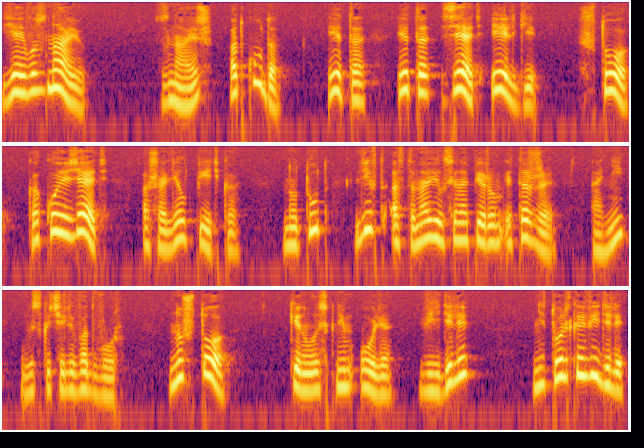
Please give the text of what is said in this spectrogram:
я его знаю». «Знаешь? Откуда?» «Это... это зять Эльги». «Что? Какой зять?» — ошалел Петька. Но тут лифт остановился на первом этаже. Они выскочили во двор. «Ну что?» — кинулась к ним Оля. «Видели?» «Не только видели,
